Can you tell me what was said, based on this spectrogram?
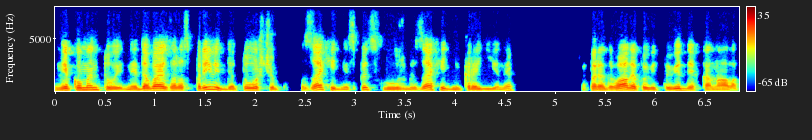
Не коментуй, не давай зараз привід для того, щоб західні спецслужби, західні країни передавали по відповідних каналах,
